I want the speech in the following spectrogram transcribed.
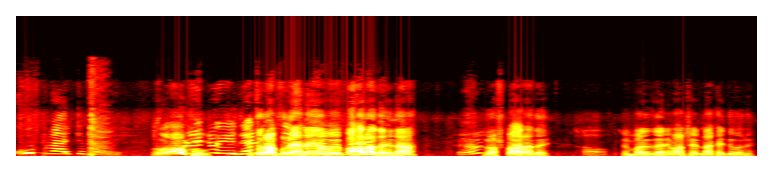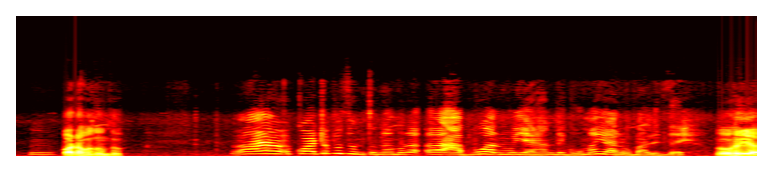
খুব রাইতে পরে ও তোর ওই পাহারা দেয় না হ্যাঁ? রস পাহারা দেয় হ্যাঁ। মানে জানি মানুষের না খাইতে পারে কটা পর্যন্ত কয়টা পর্যন্ত না আমরা আব্বু আর মুই এখান থেকে ঘুমাই আর ও বাড়ি যাই ও হইয়া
